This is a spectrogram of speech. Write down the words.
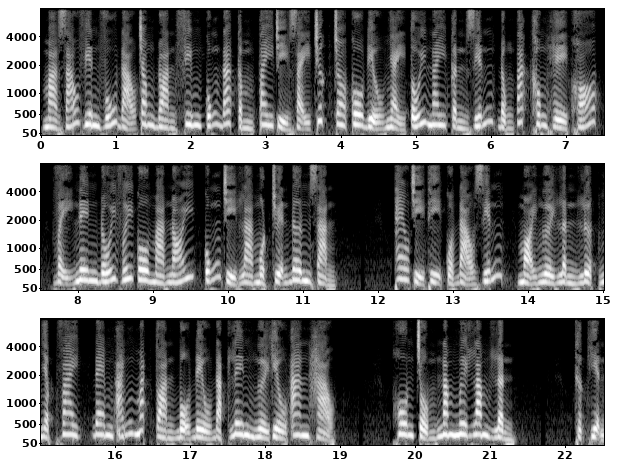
mà giáo viên vũ đạo trong đoàn phim cũng đã cầm tay chỉ dạy trước cho cô điệu nhảy tối nay cần diễn động tác không hề khó, vậy nên đối với cô mà nói cũng chỉ là một chuyện đơn giản. Theo chỉ thị của đạo diễn, mọi người lần lượt nhập vai, đem ánh mắt toàn bộ đều đặt lên người Kiều An Hảo. Hôn trổm 55 lần. Thực hiện.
